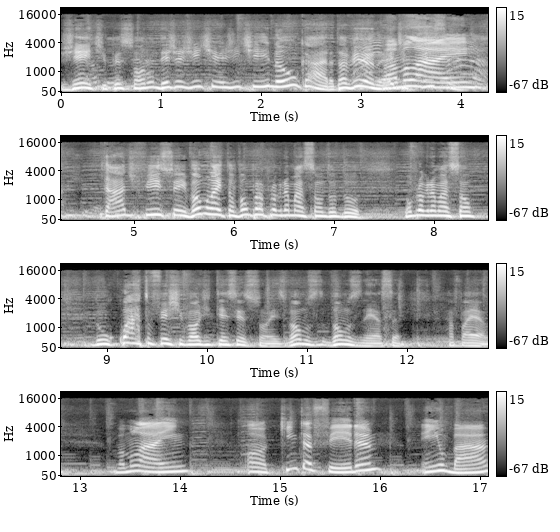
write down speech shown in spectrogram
Gente, o pessoal não deixa a gente, a gente ir não, cara. Tá vendo? É Vamos lá, difícil. hein? Tá difícil, hein? Vamos lá então, vamos pra programação do, do vamos programação do quarto festival de interseções. Vamos, vamos nessa, Rafael. Vamos lá, hein? Ó, quinta-feira, em Ubá,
